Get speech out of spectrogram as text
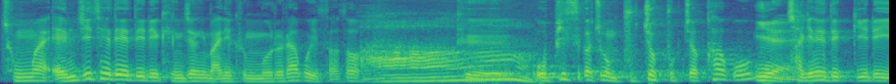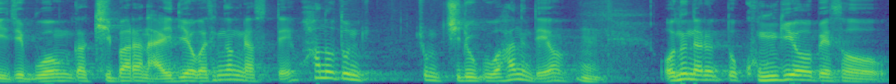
정말 mz 세대들이 굉장히 많이 근무를 하고 있어서 아. 그 office가 좀 북적북적하고 예. 자기네들끼리 이제 무언가 기발한 아이디어가 생각났을 때 환호도 좀 지르고 하는데요. 음. 어느 날은 또 공기업에서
